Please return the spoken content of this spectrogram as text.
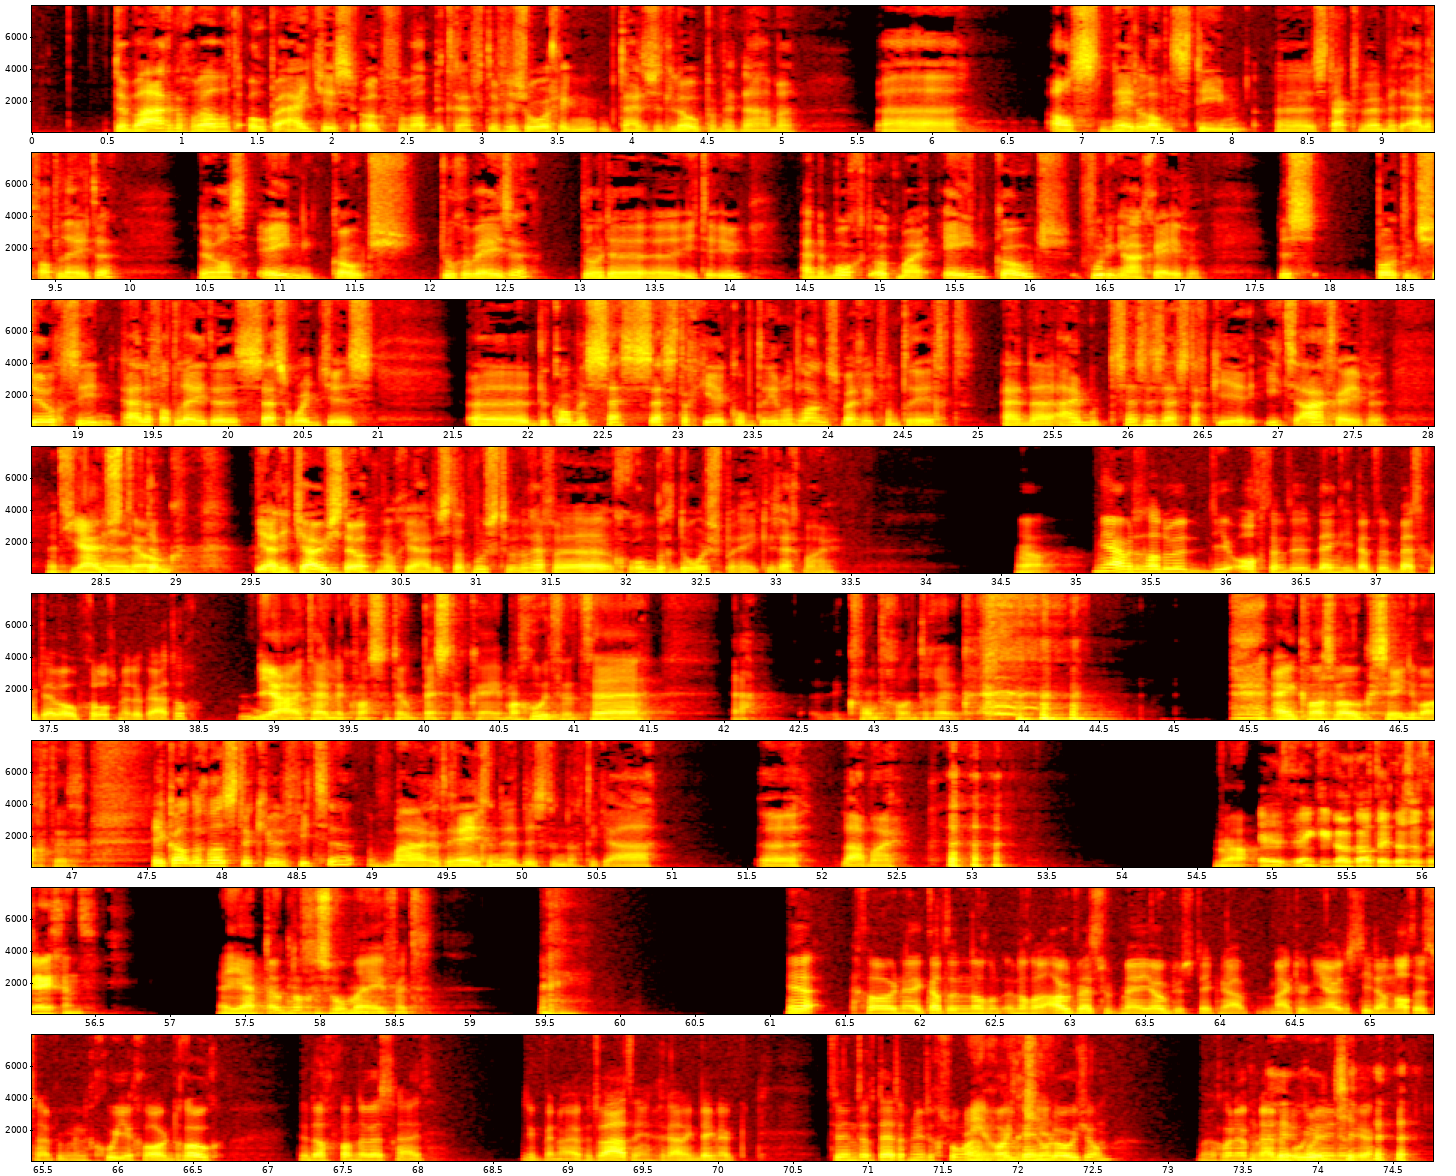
er waren nog wel wat open eindjes. Ook voor wat betreft de verzorging tijdens het lopen met name. Eh, als Nederlands team eh, starten we met 11 atleten. Er was één coach toegewezen door de eh, ITU. En er mocht ook maar één coach voeding aangeven. Dus potentieel gezien, 11 atleten, 6 rondjes. Er komen 66 keer komt er iemand langs bij Rick van Tricht. En hij moet 66 keer iets aangeven. Het juiste ook. Ja, dit juiste ook nog, ja. Dus dat moesten we nog even eh, grondig doorspreken, zeg maar. Ja. Ja, maar dat hadden we die ochtend, eh, denk ik, dat we het best goed hebben opgelost met elkaar, toch? ja, uiteindelijk was het ook best oké. Maar goed, het, eh, ja, ik vond het gewoon druk. en ik was wel ook zenuwachtig. Ik had nog wel een stukje willen fietsen, maar het regende. Dus toen dacht ik, ja, eh, laat maar. Ja. Ja, dat denk ik ook altijd als het regent. En je hebt ook nog gezwommen, Evert. Ja, gewoon, eh, ik had er nog, nog een oud wedstrijd mee ook, dus ik denk, nou, maakt ook niet uit als die dan nat is, dan heb ik mijn goede gewoon droog de dag van de wedstrijd. Dus ik ben nou even het water ingegaan. Ik denk dat ik 20, 30 minuten gezongen heb. Ik geen horloge om. Maar gewoon even naar de boeien heen en weer.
